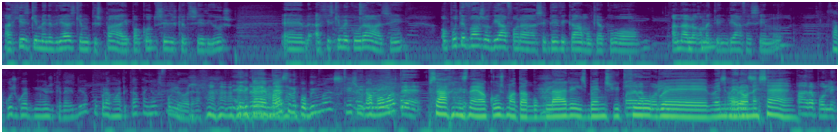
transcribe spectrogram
αρχίζει και με νευριάζει και μου τις πάει. Που ακούω τους ίδιους και τους ίδιους. Ε, αρχίζει και με κουράζει. Οπότε βάζω διάφορα CD δικά μου και ακούω ανάλογα με την διάθεσή μου. θα ακούς web music radio που πραγματικά θα νιώσεις πολύ ωραία. Ναι, Ειδικά εννοείται. εμάς στην εκπομπή μας, σχέση με γαμώματα. Ναι. Ψάχνεις νέα ακούσματα, γκουγκλάρεις, μπαίνεις Πάρα YouTube, πολύ. ε, ενημερώνεσαι; Πάρα πολύ.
